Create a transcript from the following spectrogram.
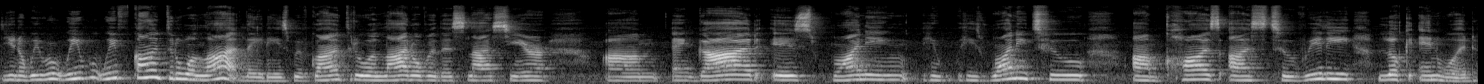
you know we were we we've gone through a lot ladies we've gone through a lot over this last year um, and God is wanting he he's wanting to um, cause us to really look inward.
